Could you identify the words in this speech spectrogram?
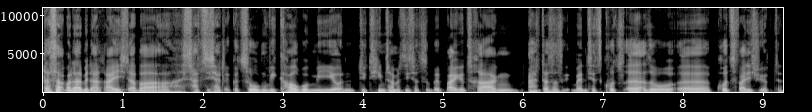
das hat man damit erreicht, aber es hat sich halt gezogen wie Kaugummi und die Teams haben jetzt nicht dazu be- beigetragen, dass das Event jetzt kurz, äh, also äh, kurzweilig wirkte.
